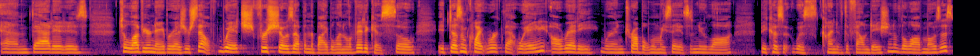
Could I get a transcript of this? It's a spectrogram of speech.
and that it is to love your neighbor as yourself, which first shows up in the Bible in Leviticus. So it doesn't quite work that way. Already, we're in trouble when we say it's a new law because it was kind of the foundation of the law of Moses.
